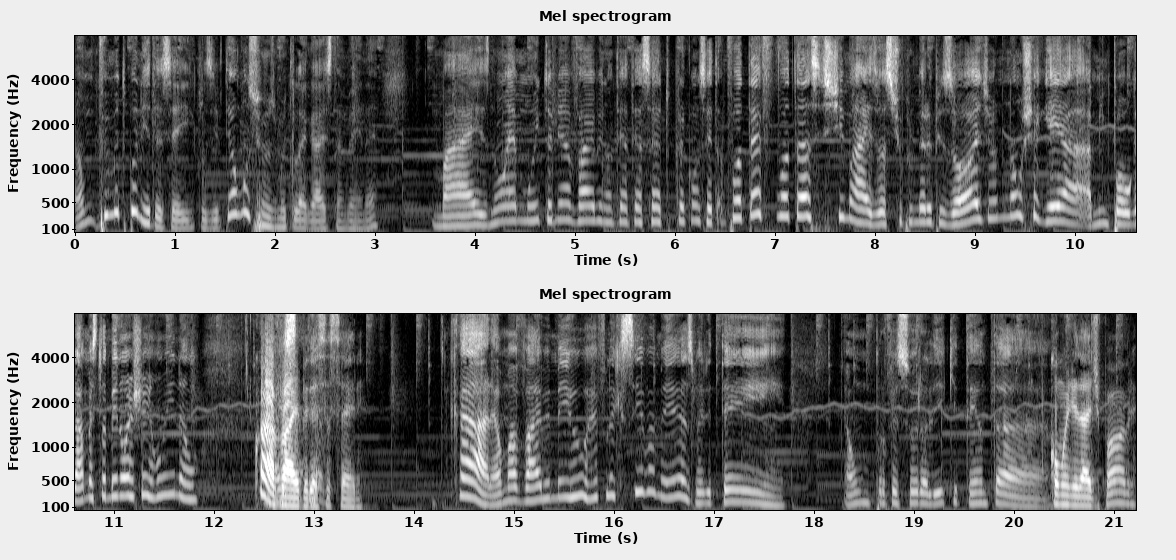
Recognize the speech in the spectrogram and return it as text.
É um filme muito bonito esse aí, inclusive. Tem alguns filmes muito legais também, né? Mas não é muito a minha vibe, não tem até certo preconceito. Vou até, vou até assistir mais. Eu assisti o primeiro episódio, não cheguei a, a me empolgar, mas também não achei ruim, não. Qual é a Mas vibe tem- dessa série? Cara, é uma vibe meio reflexiva mesmo. Ele tem. É um professor ali que tenta. Comunidade pobre?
